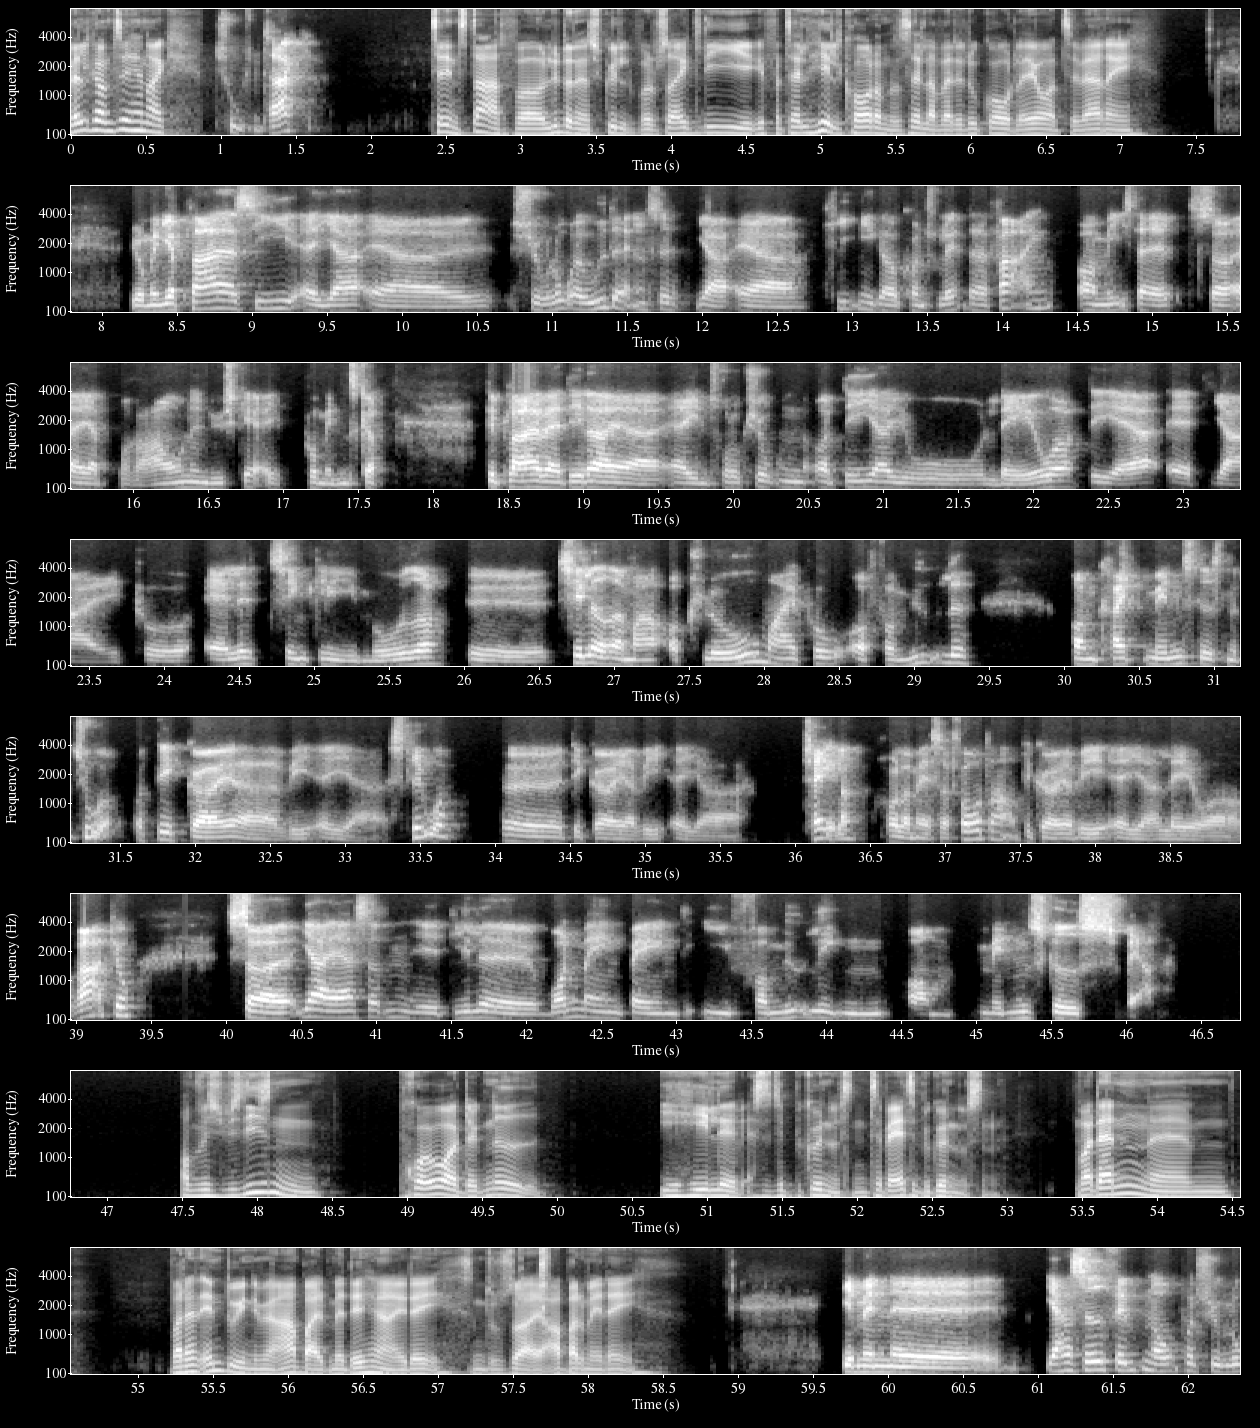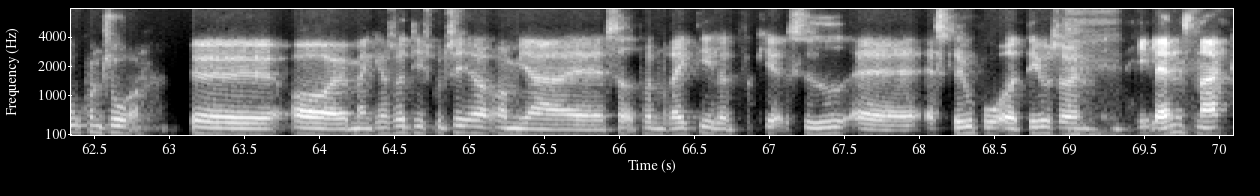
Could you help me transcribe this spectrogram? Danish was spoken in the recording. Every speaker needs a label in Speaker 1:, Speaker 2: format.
Speaker 1: Velkommen til, Henrik.
Speaker 2: Tusind tak.
Speaker 1: Til en start for lytternes skyld, hvor du så ikke lige kan fortælle helt kort om dig selv, og hvad det du går og laver til hverdag.
Speaker 2: Jo, men jeg plejer at sige, at jeg er psykolog af uddannelse, jeg er kliniker og konsulent af erfaring, og mest af alt så er jeg bravende nysgerrig på mennesker. Det plejer at være det, der er, er introduktionen, og det jeg jo laver, det er, at jeg på alle tænkelige måder øh, tillader mig at kloge mig på at formidle omkring menneskets natur, og det gør jeg ved, at jeg skriver, øh, det gør jeg ved, at jeg taler, holder masser af foredrag, det gør jeg ved, at jeg laver radio. Så jeg er sådan et lille one-man-band i formidlingen om menneskets verden.
Speaker 1: Og hvis vi lige sådan prøver at dykke ned i hele, altså til begyndelsen, tilbage til begyndelsen. Hvordan, øh, hvordan endte du egentlig med at arbejde med det her i dag, som du så arbejder med i dag?
Speaker 2: Jamen, øh, jeg har siddet 15 år på et psykologkontor, øh, og man kan så diskutere, om jeg øh, sad på den rigtige eller den forkerte side af, af skrivebordet. Det er jo så en, en helt anden snak.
